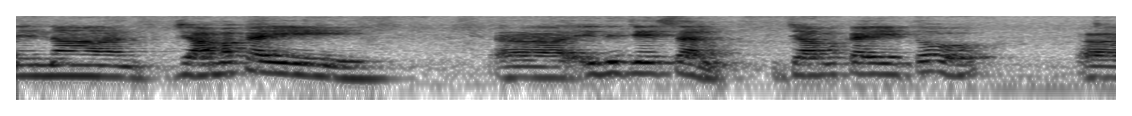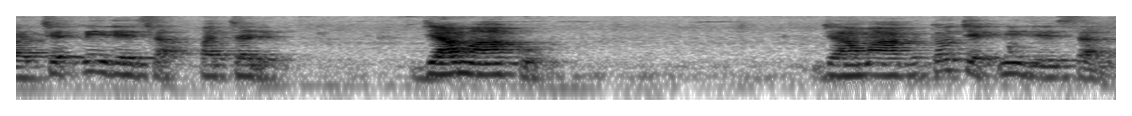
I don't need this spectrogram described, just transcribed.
నిన్న జామకాయ ఇది చేశాను. జామకాయతో చట్నీ చేశా పచ్చడి. జామ ఆకు. జామ ఆకుతో చట్నీ చేశాను.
